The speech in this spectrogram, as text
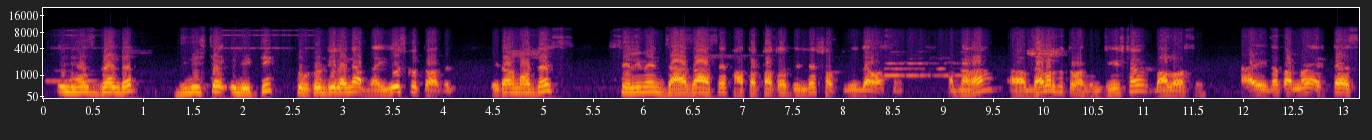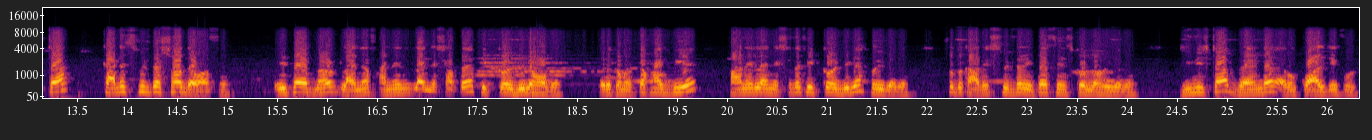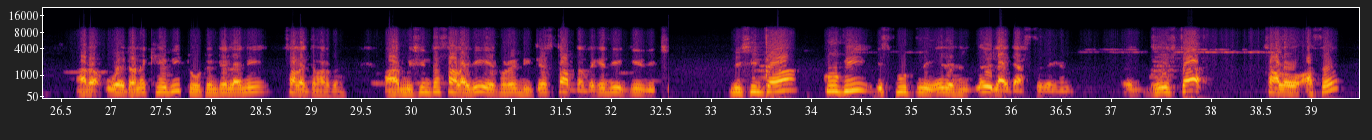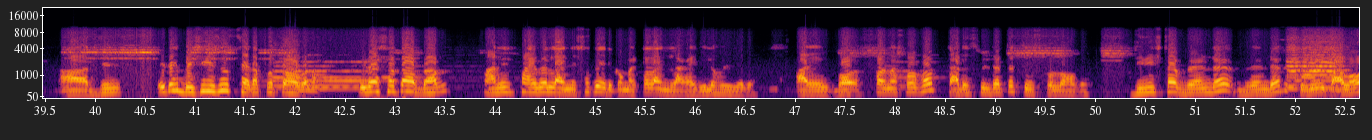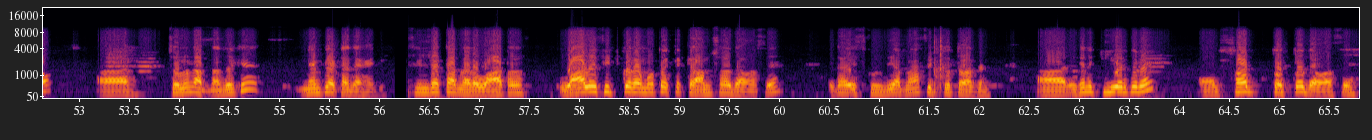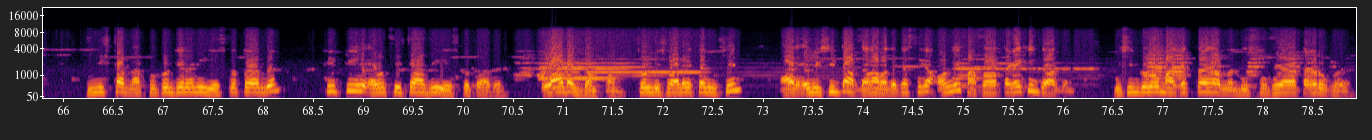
ইনহ্যান্স ব্র্যান্ডের জিনিসটা ইলেকট্রিক টু টোয়েন্টি লাইনে আপনারা ইউজ করতে পারবেন এটার মধ্যে সেলিমেন্ট যা যা আছে, পাথর টাথর ফিল্টার সবকিছু দেওয়া আছে। আপনারা ব্যবহার করতে পারবেন, জিনিসটা ভালো আছে। আর এটা তো আপনার একটা এক্সট্রা কার্ডেজ ফিল্টার সহ দেওয়া আছে। এটা আপনার লাইনের ফানির লাইনের সাথে ফিট করে দিলে হবে। এরকম একটা পাইপ দিয়ে ফানির লাইনের সাথে ফিট করে দিলে হয়ে যাবে। শুধু কার্ডেজ ফিল্টার এটা চেঞ্জ করলে হয়ে যাবে। জিনিসটা ব্র্যান্ডের এবং কোয়ালিটি ফুল আর ওয়েট অনেক হেভি টু টোয়েন্টি লাইনে চালাইতে পারবেন। আর মেশিনটা চালাই দিই এরপরে ডিটেলসটা আপনাদেরকে দিয়ে দিয়ে দিচ্ছি। মেশিনটা খুবই স্মুথলি এই দেখেন, এই লাইট আসছে দেখেন। জিনিসটা চালু আছে, আর যে এটা বেশি কিছু সেট আপ করতে হবে না। এটার সাথে আপনার পানির পাইপের লাইনের সাথে এরকম একটা লাইন লাগাই দিলে হয়ে যাবে। আর এই ছয় মাস পর পর কার্টেজ ফিল্টারটা চেঞ্জ করলে হবে। জিনিসটা ব্র্যান্ডের ব্র্যান্ডের খুবই ভালো। আর চলুন আপনাদেরকে নেম প্লেটটা দেখাই দিই। ফিল্টারটা আপনারা ওয়াটার ওয়ালে ফিট করার মতো একটা ক্লাম সহ দেওয়া আছে। এটা স্ক্রু দিয়ে আপনারা ফিট করতে পারবেন। আর এখানে ক্লিয়ার করে সব তথ্য দেওয়া আছে। জিনিসটা আপনার ফুটন টেলানি ইউজ করতে পারবেন ফিফটি এবং সিক্সটি হাজি ইউজ করতে পারবেন। ওয়াট একদম কম, চল্লিশ ওয়াটের একটা মেশিন আর এই মেশিনটা আপনারা আমাদের কাছ থেকে অনলি পাঁচ হাজার টাকায় কিনতে পারবেন। মেশিনগুলো মার্কেট প্রাইস আপনার বিশ পঁচিশ হাজার টাকার উপরে।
